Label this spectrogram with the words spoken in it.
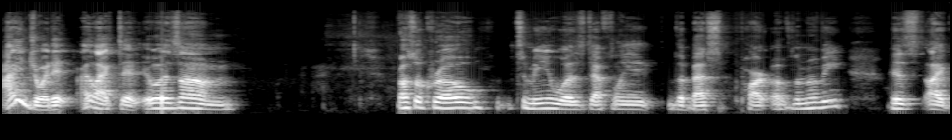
I enjoyed it. I liked it. It was um Russell Crowe to me was definitely the best part of the movie. His like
